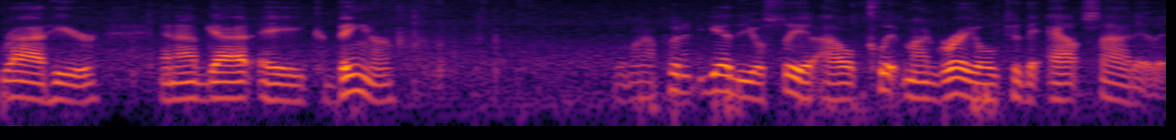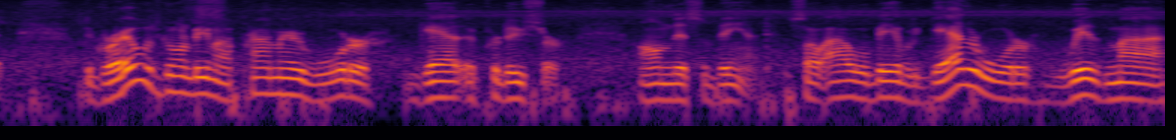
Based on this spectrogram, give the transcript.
right here, and I've got a carabiner. And when I put it together, you'll see it. I'll clip my Grayl to the outside of it. The Grayl is going to be my primary water producer on this event. So I will be able to gather water with my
